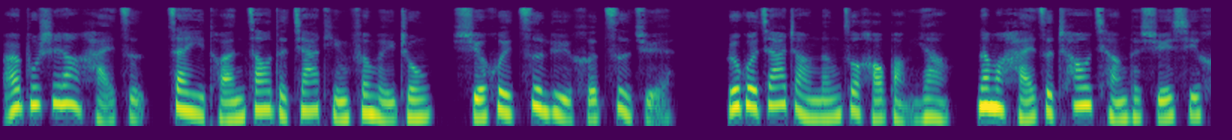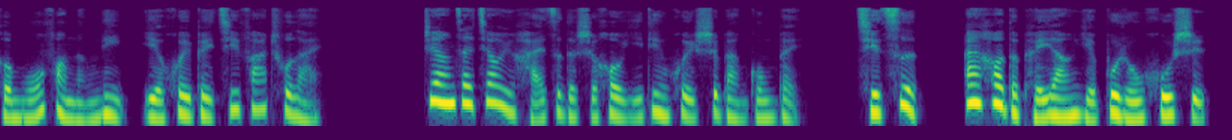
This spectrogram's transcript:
而不是让孩子在一团糟的家庭氛围中学会自律和自觉。如果家长能做好榜样，那么孩子超强的学习和模仿能力也会被激发出来。这样在教育孩子的时候一定会事半功倍。其次，爱好的培养也不容忽视。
